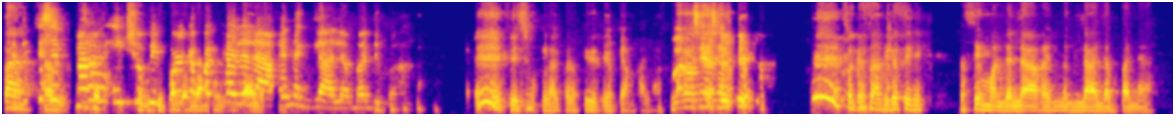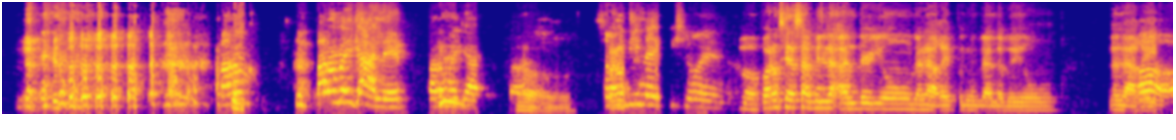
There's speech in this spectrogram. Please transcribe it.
pa, Hindi, kasi sabi- parang issue before kapag lalaki ka lalaki naglalaba, di ba? Hindi, joke lang. Pero pinitirapihan ka lang. Parang sinasabi, Pagkasabi kasi niya, kasi malalaki naglalaban na. Parang, parang may galit. Parang may galit. Oo. So, Parang- hindi na issue ngayon. oh, parang sinasabi nila under yung lalaki pag naglalaba yung lalaki. Oo,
